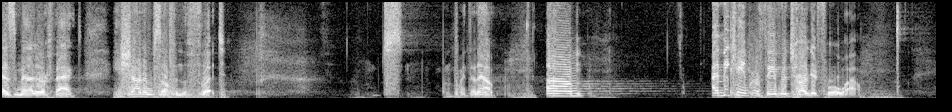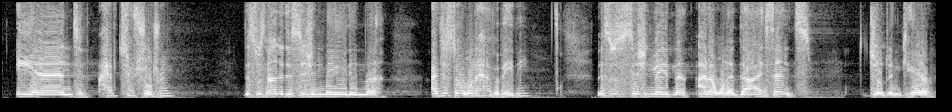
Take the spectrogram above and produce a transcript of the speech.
as a matter of fact. He shot himself in the foot. Just want to point that out. Um, I became her favorite target for a while. And I have two children. This was not a decision made in the, I just don't want to have a baby. This was a decision made in the, I don't want to die sense. Jill didn't care.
